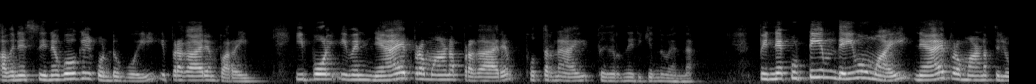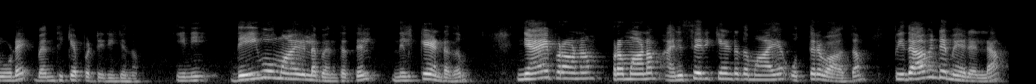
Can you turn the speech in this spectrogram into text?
അവനെ സിനഗോഗിൽ കൊണ്ടുപോയി ഇപ്രകാരം പറയും. ഇപ്പോൾ ഇവൻ ന്യായപ്രമാണ പ്രകാരം പുത്രനായി തീർന്നിരിക്കുന്നുവെന്ന്. പിന്നെ കുട്ടിയും ദൈവവുമായി ന്യായപ്രമാണത്തിലൂടെ ബന്ധിക്കപ്പെട്ടിരിക്കുന്നു. ഇനി ദൈവവുമായുള്ള ബന്ധത്തിൽ നിൽക്കേണ്ടതും ന്യായപ്രമാണം പ്രമാണം അനുസരിക്കേണ്ടതുമായ ഉത്തരവാദിത്തം പിതാവിന്റെ മേലല്ല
